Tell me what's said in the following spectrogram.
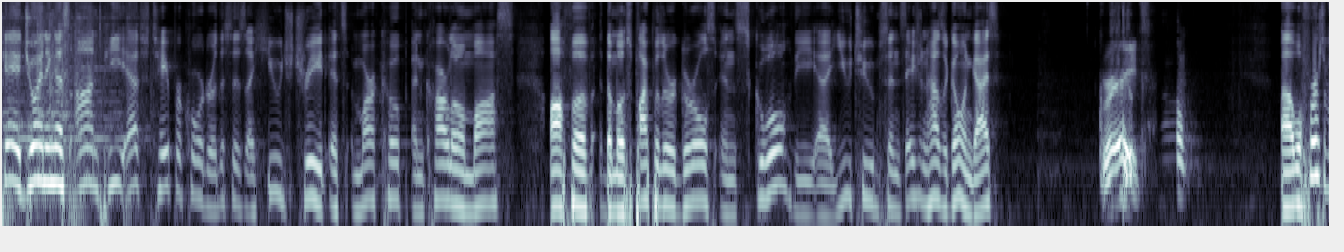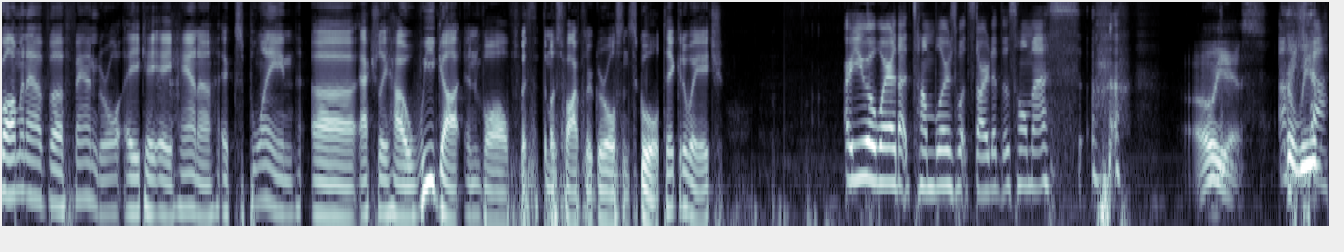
Okay, joining us on PF's tape recorder. This is a huge treat. It's Mark Cope and Carlo Moss off of the most popular girls in school, the uh, YouTube sensation. How's it going, guys? Great. Uh, well, first of all, I'm going to have uh, Fangirl, aka Hannah, explain uh, actually how we got involved with the most popular girls in school. Take it away, H. Are you aware that Tumblr is what started this whole mess? Oh yes. Oh, We- yeah.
